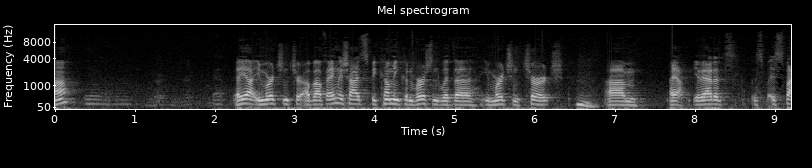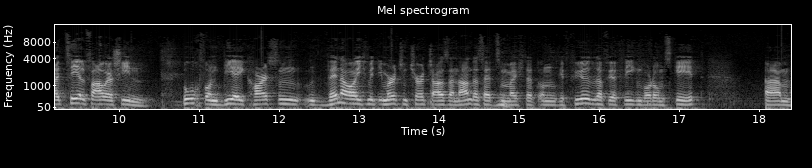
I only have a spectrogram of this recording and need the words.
Ha? Ja, ja, Emergent Church, aber auf Englisch heißt es Becoming Conversant with the Emergent Church. Ähm, naja, ihr werdet, es ist bei CLV erschienen. Buch von D.A. Carson. Und wenn ihr euch mit Emergent Church auseinandersetzen möchtet und ein Gefühl dafür kriegen, worum es geht, ähm,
